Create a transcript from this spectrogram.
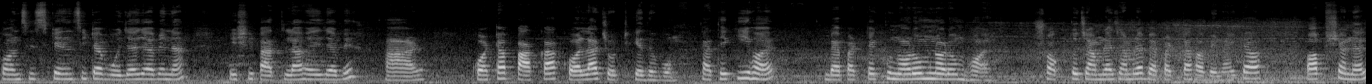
কনসিস্টেন্সিটা বোঝা যাবে না। বেশি পাতলা হয়ে যাবে। আর কটা পাকা কলা চটকে দেবো। তাতে কি হয়? ব্যাপারটা একটু নরম নরম হয়। শক্ত চামড়া চামড়া ব্যাপারটা হবে না। এটা অপশানাল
